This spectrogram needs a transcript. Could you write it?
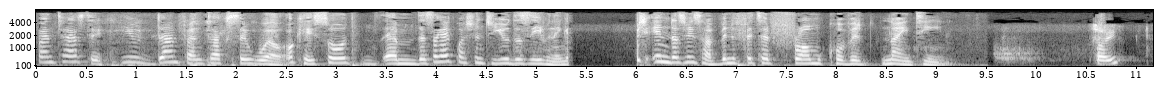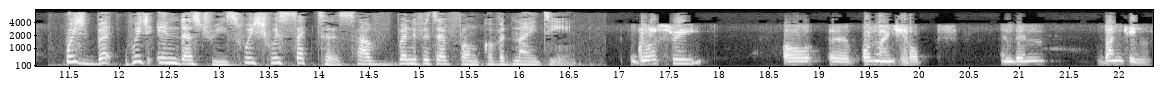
Fantastic. You've done fantastic well. Okay, so um, the second question to you this evening. Which industries have benefited from COVID-19? Sorry? Which be- which industries, which which sectors have benefited from COVID-19? Grocery or uh, online shops and then banking.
